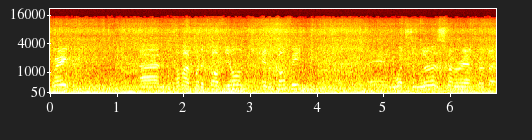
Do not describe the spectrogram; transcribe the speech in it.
Sweet. Um, I might put a coffee on, have a coffee, and watch some lures swim around for a bit.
